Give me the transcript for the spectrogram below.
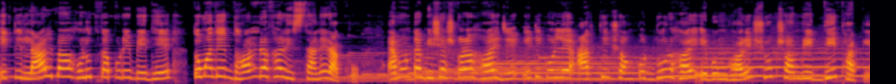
একটি লাল বা হলুদ কাপড়ে বেঁধে তোমাদের ধন রাখার স্থানে রাখো। এমনটা বিশ্বাস করা হয় যে এটি করলে আর্থিক সংকট দূর হয় এবং ঘরে সুখ সমৃদ্ধি থাকে।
